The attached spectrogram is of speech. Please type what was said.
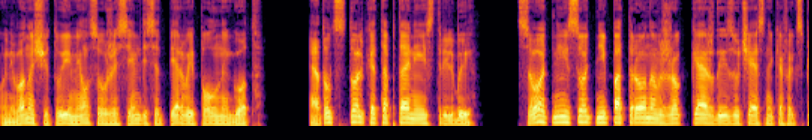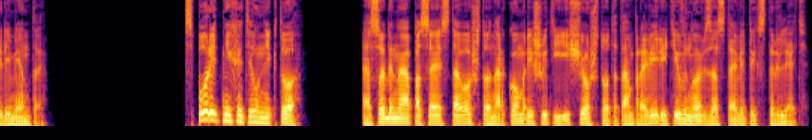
У него на счету имелся уже 71-й полный год. А тут столько топтания и стрельбы. Сотни и сотни патронов сжег каждый из участников эксперимента. Спорить не хотел никто, особенно опасаясь того, что нарком решит еще что-то там проверить и вновь заставит их стрелять.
